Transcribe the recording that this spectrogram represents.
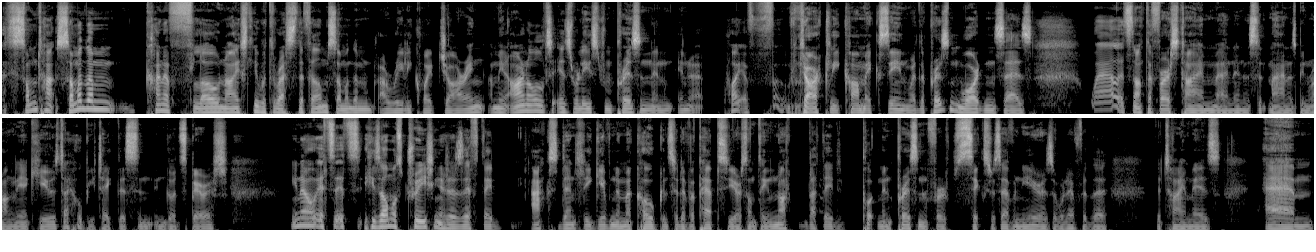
sometimes some of them kind of flow nicely with the rest of the film. Some of them are really quite jarring. I mean, Arnold is released from prison in in a quite a darkly comic scene where the prison warden says, "Well, it's not the first time an innocent man has been wrongly accused. I hope you take this in, in good spirit." You know, it's it's he's almost treating it as if they'd accidentally given him a Coke instead of a Pepsi or something. Not that they'd put him in prison for six or seven years or whatever the the time is. Um,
